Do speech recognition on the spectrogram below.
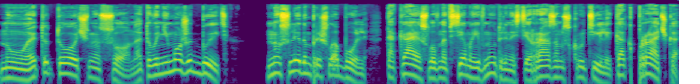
ну, это точно сон, этого не может быть. Но следом пришла боль, такая, словно все мои внутренности разом скрутили, как прачка,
